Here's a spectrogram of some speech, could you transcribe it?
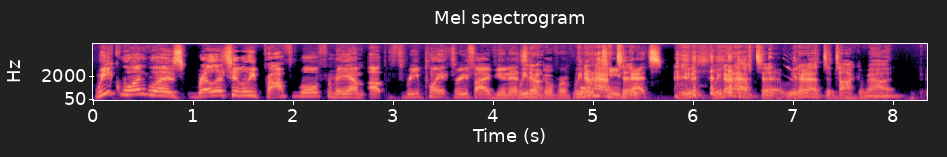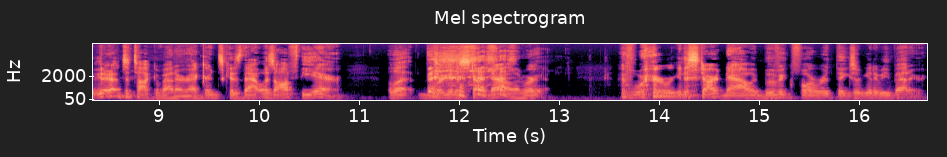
Week one was relatively profitable for me. I'm up 3.35 units. We don't, over 14 we don't have to, bets. we, don't, we don't have to. We don't have to talk about. We don't have to talk about our records because that was off the air. We're going to start now, and we're we're we're going to start now, and moving forward, things are going to be better.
